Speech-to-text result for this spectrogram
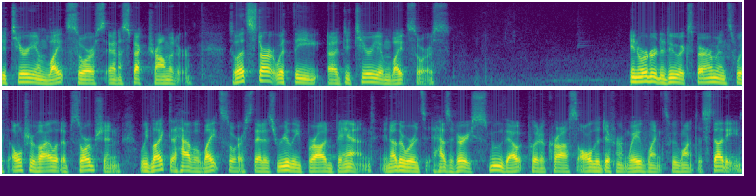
deuterium light source and a spectrometer. So let's start with the uh, deuterium light source. In order to do experiments with ultraviolet absorption, we'd like to have a light source that is really broadband. In other words, it has a very smooth output across all the different wavelengths we want to study.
